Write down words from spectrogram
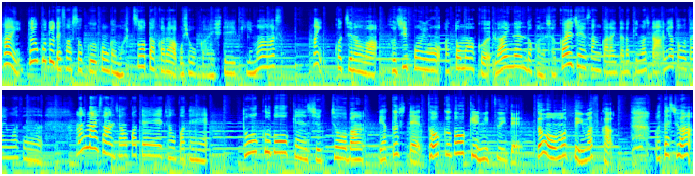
はい。ということで早速今回も普通お宝ご紹介していきます。はい、こちらは、藤ぽよ、アットマーク、来年度から社会人さんからいただきました。ありがとうございます。まいまいさん、ちゃんぽてー、ちゃんぽてー。トーク冒険出張版、略してトーク冒険についてどう思っていますか？私は、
